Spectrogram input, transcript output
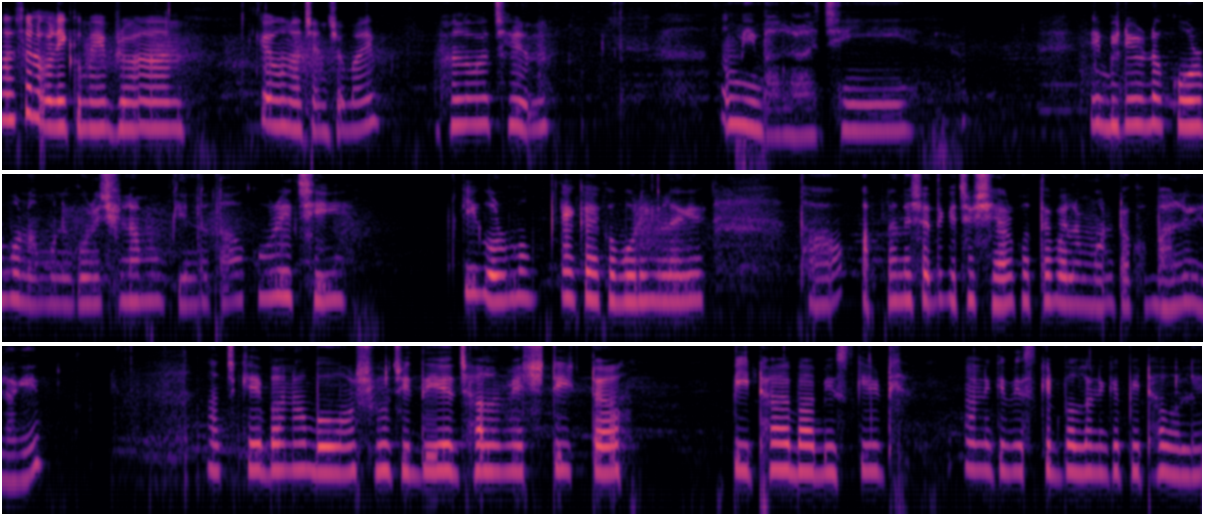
আসসালামু আলাইকুম ইব্রান কেমন আছেন সবাই? ভালো আছেন? আমি ভালো আছি। এই ভিডিওটা করব না, মনে করেছিলাম, কিন্তু তাও করেছি। কি করব? একা একা বোরিং লাগে। তা আপনাদের সাথে কিছু শেয়ার করতে পারলে মনটা খুব ভালোই লাগে। আজকে বানাবো সুজি দিয়ে ঝাল মিষ্টি একটা পিঠা বা বিস্কিট। অনেকে বিস্কিট বলে, অনেকে পিঠা বলে।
